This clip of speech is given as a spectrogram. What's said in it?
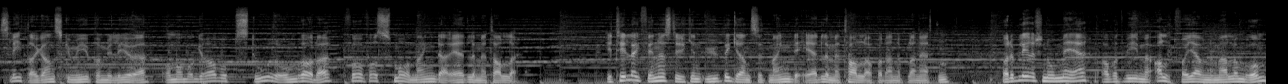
sliter ganske mye på miljøet, og man må grave opp store områder for å få små mengder edle metaller. I tillegg finnes det ikke en ubegrenset mengde edle metaller på denne planeten, og det blir ikke noe mer av at vi med altfor jevne mellomrom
